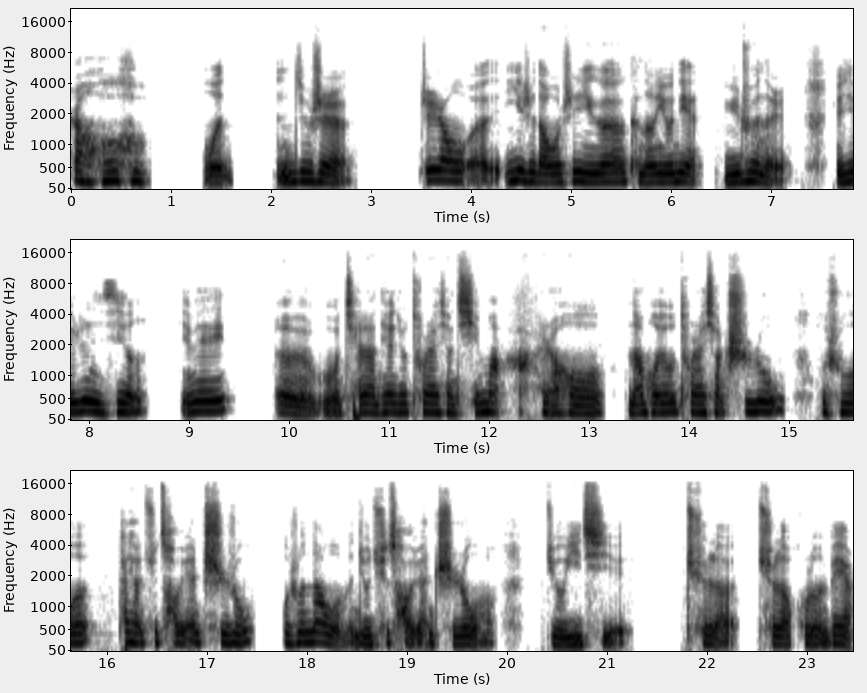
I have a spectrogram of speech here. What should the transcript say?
然后我就是这让我意识到我是一个可能有点愚蠢的人，有些任性，因为。嗯，我前两天就突然想骑马，然后男朋友突然想吃肉，我说他想去草原吃肉，我说那我们就去草原吃肉嘛，就一起去了去了呼伦贝尔。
